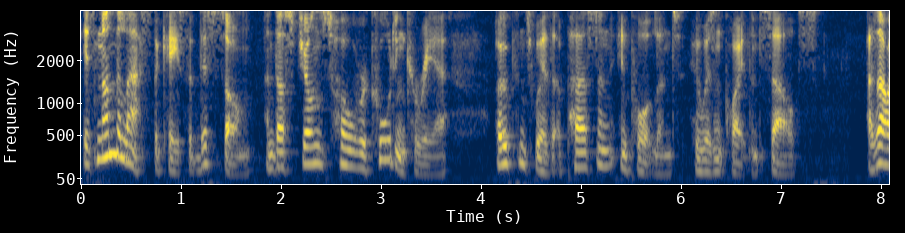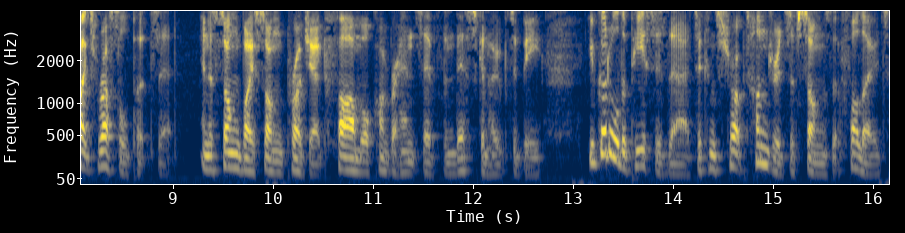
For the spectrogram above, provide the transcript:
It's nonetheless the case that this song, and thus John's whole recording career, opens with a person in Portland who isn't quite themselves. As Alex Russell puts it, in a song by song project far more comprehensive than this can hope to be, you've got all the pieces there to construct hundreds of songs that followed.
